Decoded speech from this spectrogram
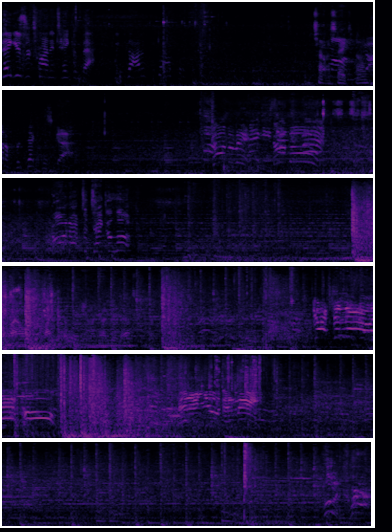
Peggies are trying to take him back. We gotta stop him. trying to take him. We gotta protect this guy. Cover me! Don't move! Going up to take a look! Why don't you fight those? You don't gotta do that. Gotcha now, asshole! Better you than me! Holy crap!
